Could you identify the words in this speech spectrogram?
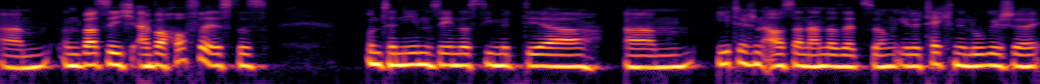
Ähm, und was ich einfach hoffe, ist, dass Unternehmen sehen, dass sie mit der ähm, ethischen Auseinandersetzung ihre technologische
